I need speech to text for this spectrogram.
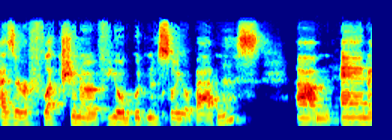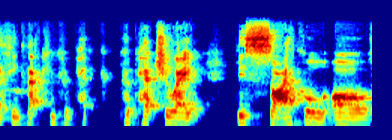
as a reflection of your goodness or your badness. Um, and I think that can perpe- perpetuate this cycle of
